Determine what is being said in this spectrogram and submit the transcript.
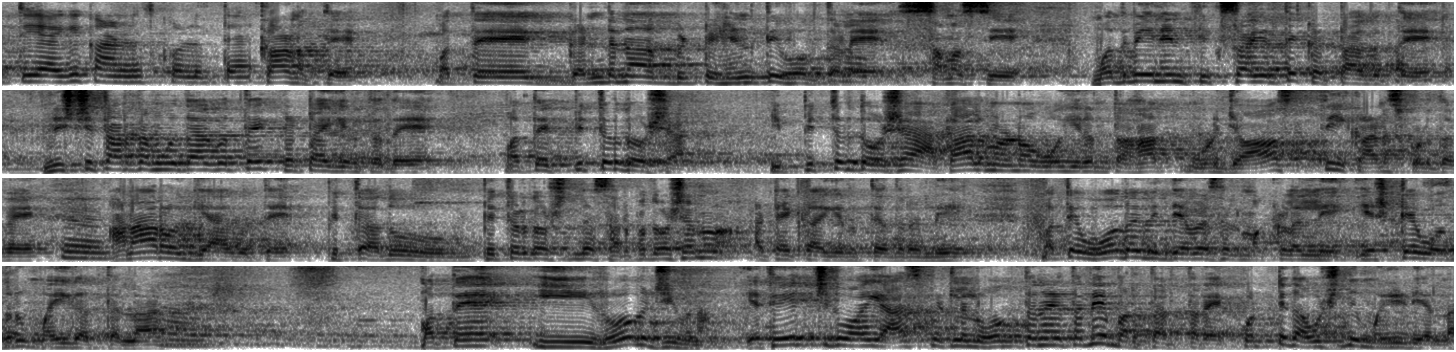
ಅತಿಯಾಗಿ ಕಾಣಿಸ್ಕೊಳ್ಳುತ್ತೆ. ಕಾಣುತ್ತೆ. ಮತ್ತು ಗಂಡನ ಬಿಟ್ಟು ಹೆಂಡತಿ ಹೋಗ್ತಾಳೆ, ಸಮಸ್ಯೆ. ಮದುವೆ ಏನೇನು ಫಿಕ್ಸ್ ಆಗಿರುತ್ತೆ ಕಟ್ಟಾಗುತ್ತೆ. ನಿಶ್ಚಿತಾರ್ಥ ಮುಗಿದಾಗುತ್ತೆ, ಕಟ್ಟಾಗಿರ್ತದೆ. ಮತ್ತು ಪಿತೃದೋಷ. ಈ ಪಿತೃದೋಷ ಅಕಾಲ ಮರಣ ಹೋಗಿರುವಂತಹ ಆತ್ಮಗಳು ಜಾಸ್ತಿ ಕಾಣಿಸ್ಕೊಳ್ತವೆ. ಅನಾರೋಗ್ಯ ಆಗುತ್ತೆ. ಪಿತ್, ಅದು ಪಿತೃದೋಷದಿಂದ ಸರ್ಪದೋಷನೂ ಅಟ್ಯಾಕ್ ಆಗಿರುತ್ತೆ ಅದರಲ್ಲಿ. ಮತ್ತು ಓದೋ ವಿದ್ಯಾಭ್ಯಾಸದ ಮಕ್ಕಳಲ್ಲಿ ಎಷ್ಟೇ ಓದರೂ ಮೈಗತ್ತಲ್ಲ. ಮತ್ತು ಈ ರೋಗ ಜೀವನ ಯಥೇಚ್ಛವಾಗಿ ಹಾಸ್ಪಿಟ್ಲಲ್ಲಿ ಹೋಗ್ತಾನೆ ಇರ್ತಾನೆ ಬರ್ತಾ ಇರ್ತಾರೆ. ಕೊಟ್ಟಿದ ಔಷಧಿ ಮೈ ಹಿಡಿಯಲ್ಲ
